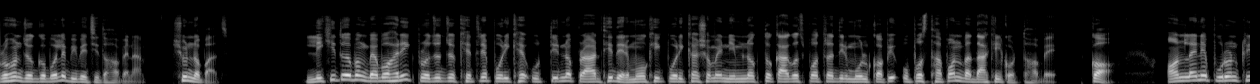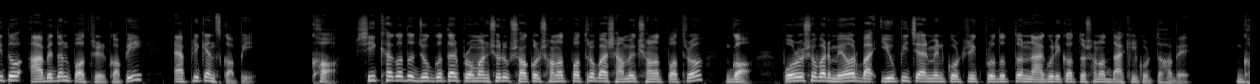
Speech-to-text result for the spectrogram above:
গ্রহণযোগ্য বলে বিবেচিত হবে না। শূন্য পাঁচ লিখিত এবং ব্যবহারিক প্রযোজ্য ক্ষেত্রে পরীক্ষায় উত্তীর্ণ প্রার্থীদের মৌখিক পরীক্ষার সময় নিম্নোক্ত কাগজপত্রাদির মূল কপি উপস্থাপন বা দাখিল করতে হবে। ক। অনলাইনে পূরণকৃত আবেদনপত্রের কপি অ্যাপ্লিক্যান্স কপি। খ, শিক্ষাগত যোগ্যতার প্রমাণস্বরূপ সকল সনদপত্র বা সাময়িক সনদপত্র। গ, পৌরসভার মেয়র বা ইউপি চেয়ারম্যান কর্তৃক প্রদত্ত নাগরিকত্ব সনদ দাখিল করতে হবে। ঘ,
